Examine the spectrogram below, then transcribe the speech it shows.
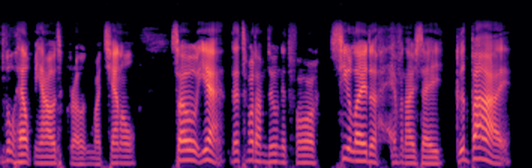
it will help me out growing my channel. So yeah, that's what I'm doing it for. See you later. Have a nice day. Goodbye.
